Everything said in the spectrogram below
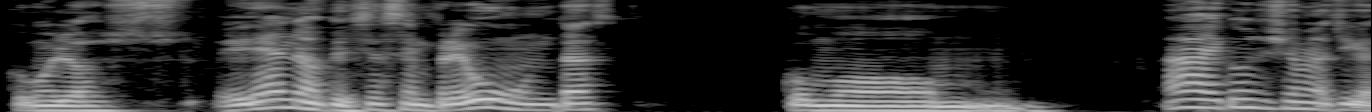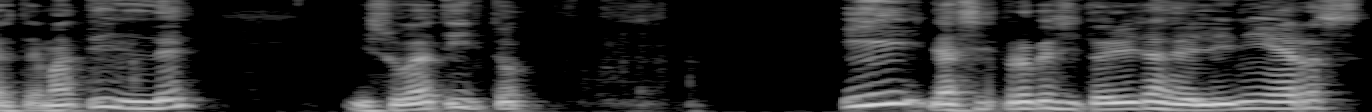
como los enanos que se hacen preguntas, como... mm, Ay, ¿cómo se llama la chica este? Matilde y su gatito. Y las propias historietas de Liniers,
